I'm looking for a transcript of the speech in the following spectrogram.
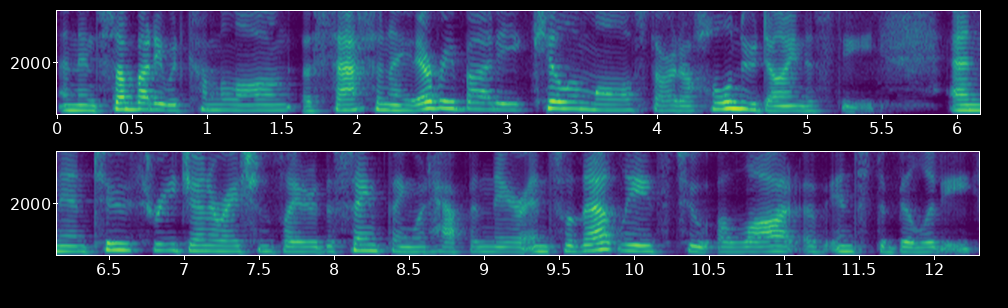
and then somebody would come along, assassinate everybody, kill them all, start a whole new dynasty. And then two, three generations later, the same thing would happen there. And so that leads to a lot of instability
